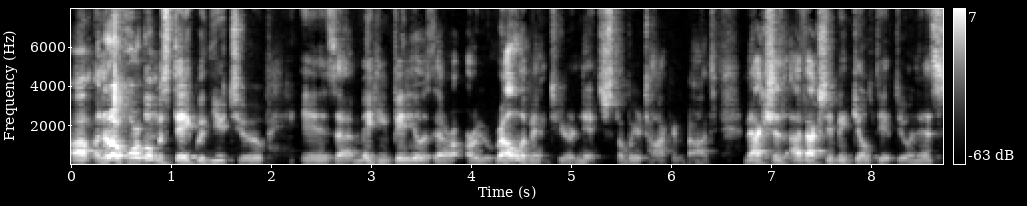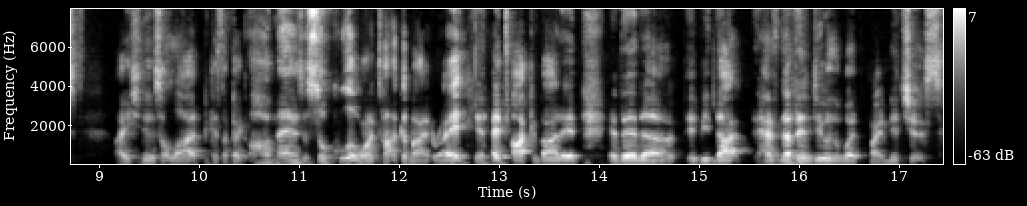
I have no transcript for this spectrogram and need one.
um, another horrible mistake with YouTube is uh, making videos that are, are, irrelevant to your niche, so what you're talking about. And actually, I've actually been guilty of doing this. I used to do this a lot because I'm like, oh man, this is so cool. I want to talk about it, right? And I talk about it, and then uh, it be not has nothing to do with what my niche is,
